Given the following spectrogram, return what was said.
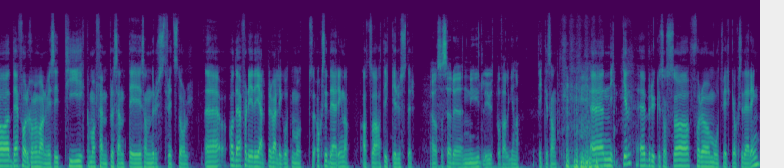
Og det forekommer vanligvis i 10,5% i sånn rustfritt stål. Eh, og det er fordi det hjelper veldig godt mot oksidering, da. Altså at det ikke ruster. Ja, Og så ser det nydelig ut på felgene. Ikke sant. Eh, nikkel eh, brukes også for å motvirke oksidering.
